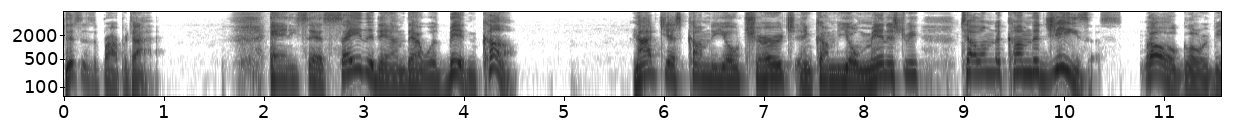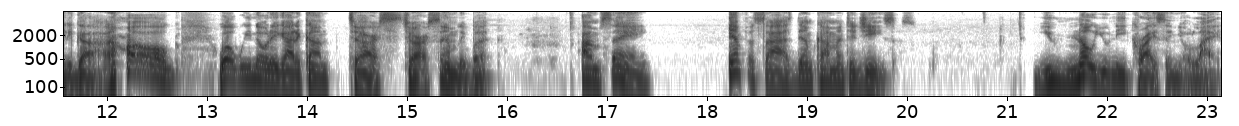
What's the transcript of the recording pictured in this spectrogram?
This is the proper time. And he says, Say to them that was bidden, Come. Not just come to your church and come to your ministry. Tell them to come to Jesus. Oh, glory be to God. Oh, well, we know they got to come to our to our assembly, but I'm saying emphasize them coming to Jesus. You know you need Christ in your life.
